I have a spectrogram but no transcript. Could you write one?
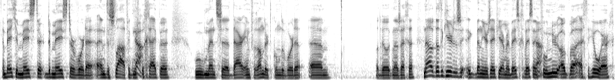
een beetje meester, de meester worden en de slaaf. Ik moest Ja. begrijpen hoe mensen daarin veranderd konden worden. Ehm, wat wil ik nou zeggen? Nou, dat ik hier dus, ik ben hier zeven jaar mee bezig geweest en Ja. ik voel nu ook wel echt heel erg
